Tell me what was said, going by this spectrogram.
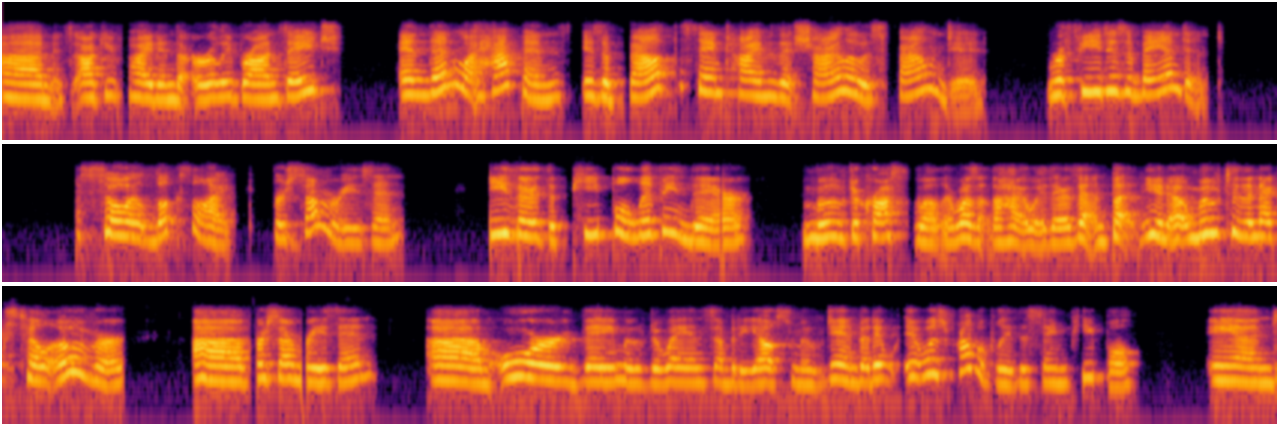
Um, it's occupied in the early Bronze Age. And then what happens is about the same time that Shiloh is founded, Rafid is abandoned. So it looks like, for some reason, either the people living there moved across, well, there wasn't the highway there then, but, you know, moved to the next hill over, uh, for some reason, um, or they moved away and somebody else moved in. But it, it was probably the same people. And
